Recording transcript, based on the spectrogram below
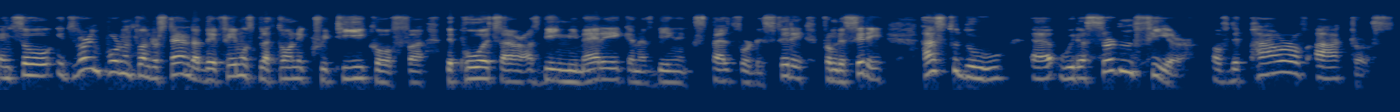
And so it's very important to understand that the famous Platonic critique of uh, the poets are, as being mimetic and as being expelled the city, from the city has to do uh, with a certain fear of the power of actors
